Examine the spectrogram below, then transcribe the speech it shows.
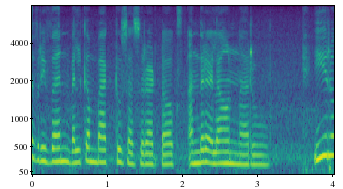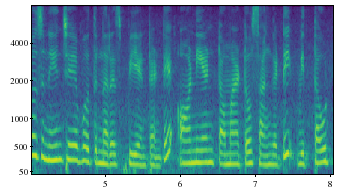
everyone welcome back to Sasura talks. అందరూ ఎలా ఉన్నారు? ఈరోజు నేను చేయబోతున్న రెసిపీ ఏంటంటే ఆనియన్ టొమాటో సంగటి వితౌట్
